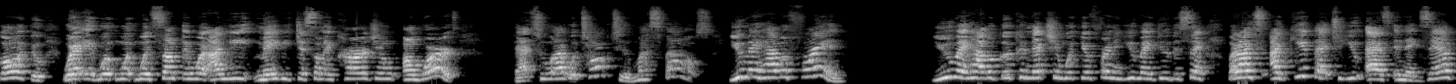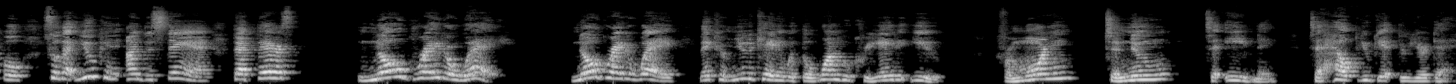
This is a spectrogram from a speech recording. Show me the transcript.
going through. Where it, when, when something where I need maybe just some encouraging um, words, that's who I would talk to, my spouse. You may have a friend. You may have a good connection with your friend and you may do the same. But I, I give that to you as an example so that you can understand that there's no greater way, no greater way than communicating with the one who created you from morning to noon to evening to help you get through your day.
